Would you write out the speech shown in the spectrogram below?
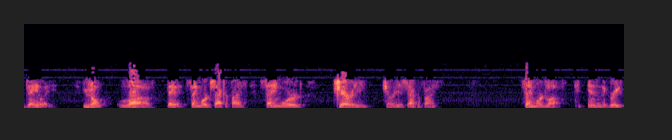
daily. You don't love daily. Same word sacrifice, same word charity. Charity is sacrifice. Same word love in the Greek,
